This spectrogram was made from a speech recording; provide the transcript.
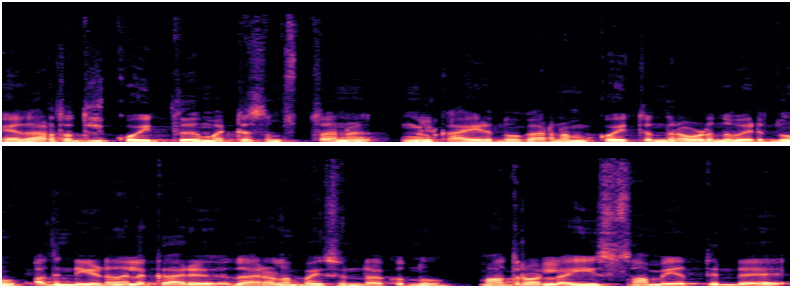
യഥാർത്ഥത്തിൽ കൊയ്ത്ത് മറ്റ് സംസ്ഥാനങ്ങൾക്കായിരുന്നു. കാരണം കൊയ്ത്തന്ത്രം അവിടെ നിന്ന് വരുന്നു. അതിന്റെ ഇടനിലക്കാര് ധാരാളം പൈസ ഉണ്ടാക്കുന്നു. മാത്രമല്ല ഈ സമയത്തിന്റെ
